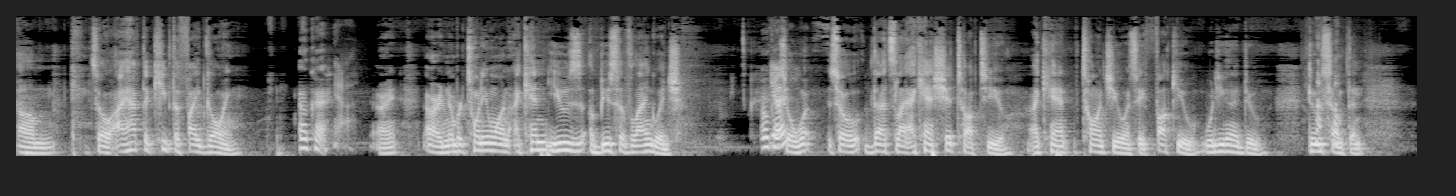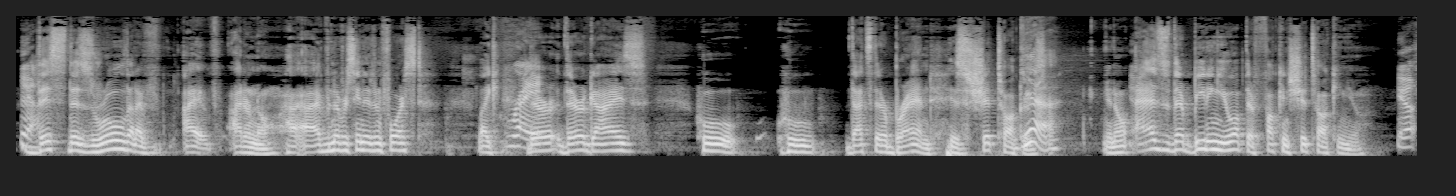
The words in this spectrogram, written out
Um, so I have to keep the fight going. okay. Yeah. All right. All right. Number 21, I can use abusive language. Okay. So what, so that's like, I can't shit talk to you. I can't taunt you and say, fuck you. What are you going to do? Do something. Yeah. This, this rule that I've, I've, I don't know. I, I've never seen it enforced. Like Right. there, there are guys who, who that's their brand is shit talkers. Yeah. You know, as they're beating you up, they're fucking shit talking you. Yep.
